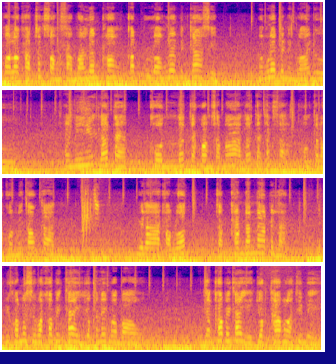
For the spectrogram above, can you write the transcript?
พอเราขับสักสองสามวันเริ่มคล่องก็ลองเริ่มเป็น 90 ลองเริ่มเป็น 100 ดู อันนี้แล้วแต่คนแล้วแต่ความสามารถแล้วแต่ทักษะของแต่ละคนไม่เท่ากัน เวลาขับรถ จับคันด้านหน้าเป็นหลัก มีความรู้สึกว่าเข้าไปใกล้ ยกคันเร่งเบาๆยังเข้าไปใกล้อีกยกเท้าของเราที่เบรก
